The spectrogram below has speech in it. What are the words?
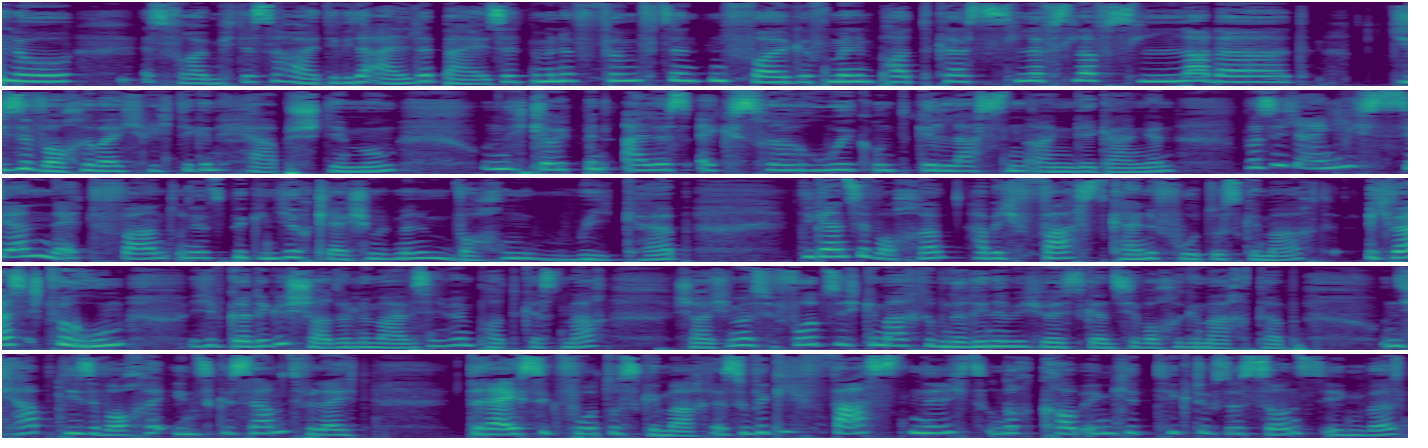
Hallo, es freut mich, dass ihr heute wieder alle dabei seid bei meiner 15. Folge von meinem Podcast Sliff Love Slaughtered. Diese Woche war ich richtig in Herbststimmung und ich glaube, ich bin alles extra ruhig und gelassen angegangen, was ich eigentlich sehr nett fand und jetzt beginne ich auch gleich schon mit meinem Wochen-Recap. Die ganze Woche habe ich fast keine Fotos gemacht. Ich weiß nicht warum. Ich habe gerade geschaut, weil normalerweise, wenn ich meinen Podcast mache, schaue ich immer, was für Fotos ich gemacht habe und erinnere mich, was ich die ganze Woche gemacht habe. Und ich habe diese Woche insgesamt vielleicht 30 Fotos gemacht. Also wirklich fast nichts und auch kaum irgendwelche TikToks oder sonst irgendwas.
